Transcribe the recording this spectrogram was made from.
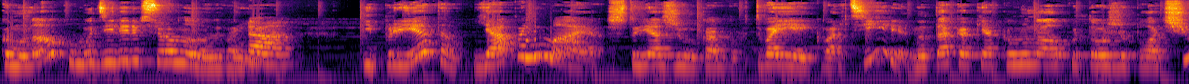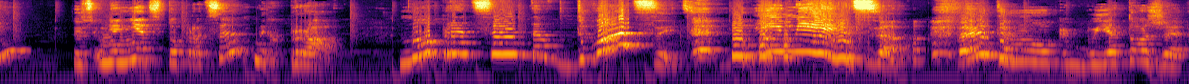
коммуналку мы делили все равно на двоих. Да. И при этом я понимаю, что я живу как бы в твоей квартире, но так как я коммуналку тоже плачу, то есть у меня нет стопроцентных прав, но процентов 20 имеется. Поэтому как бы я тоже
